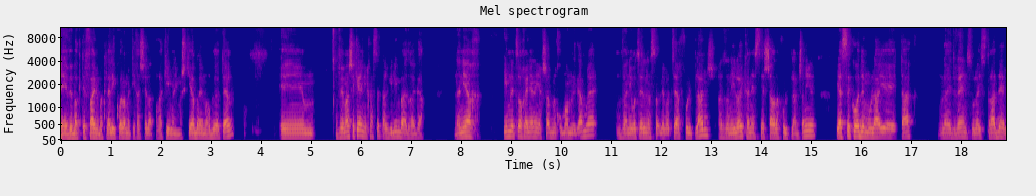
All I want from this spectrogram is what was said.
אה, ובכתפיים ובכללי, כל המתיחה של הפרקים, אני משקיע בהם הרבה יותר. אמ, ומה שכן, אני נכנס לתרגילים בהדרגה. נניח, אם לצורך העניין אני עכשיו מחומם לגמרי, ואני רוצה לנס... לבצע full planche, אז אני לא אכנס ישר ל full planche. אני אעשה קודם אולי tuck, אה, אולי advanced, אולי straddle.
